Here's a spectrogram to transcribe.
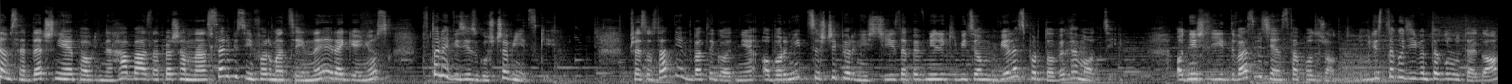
Witam serdecznie, Paulina Haba. Zapraszam na serwis informacyjny Regionius w telewizji z Gór Szczebnickich. Przez ostatnie dwa tygodnie obornicy szczypiorniści zapewnili kibicom wiele sportowych emocji. Odnieśli dwa zwycięstwa pod rząd. 29 lutego,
